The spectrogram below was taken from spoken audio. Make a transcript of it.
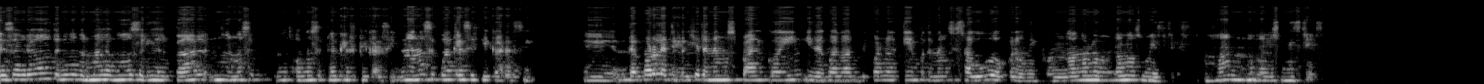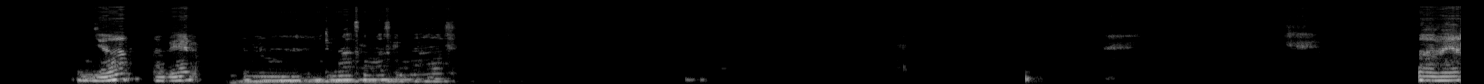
Desagregado teniendo normal agudo sería el PAL. No, no se, o no se puede clasificar así. No, no se puede clasificar así. Eh, de acuerdo a la etiología tenemos palcoin y de acuerdo, de acuerdo al tiempo tenemos ese agudo crónico. No, no, no, no los mezcles. Ajá, no, no los mezcles. Ya, a ver. Mm, ¿Qué más, qué más, qué más? A ver.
